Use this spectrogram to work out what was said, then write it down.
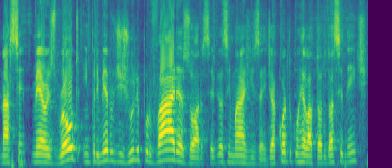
na St. Mary's Road em 1 de julho por várias horas. Você viu as imagens aí. De acordo com o relatório do acidente,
